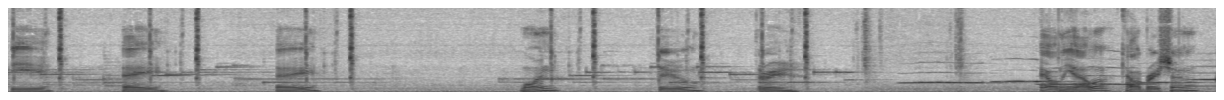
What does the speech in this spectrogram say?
B. A. A. One. Two. Three. Hey, only yellow? Calibration.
